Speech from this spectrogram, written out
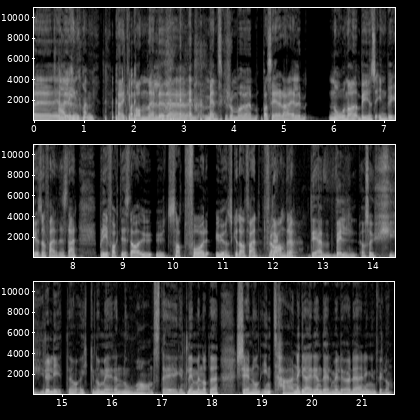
eller Nei, ikke mann, eller uh, mennesker som uh, passerer der, eller noen av byens innbyggere som ferdes der, blir faktisk da utsatt for uønsket atferd fra det, andre. Det er vel, altså uhyre lite, og ikke noe mer enn noe annet sted, egentlig. Men at det skjer noen interne greier i en del miljøer, det er ingen tvil om.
